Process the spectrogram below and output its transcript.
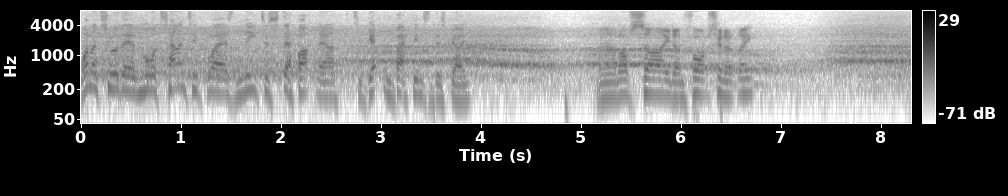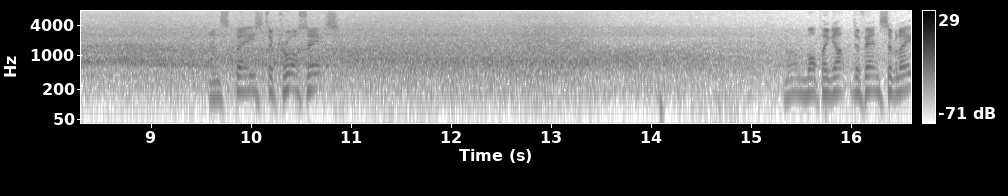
One or two of their more talented players need to step up now to get them back into this game. And offside, unfortunately. And space to cross it. Well, mopping up defensively.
